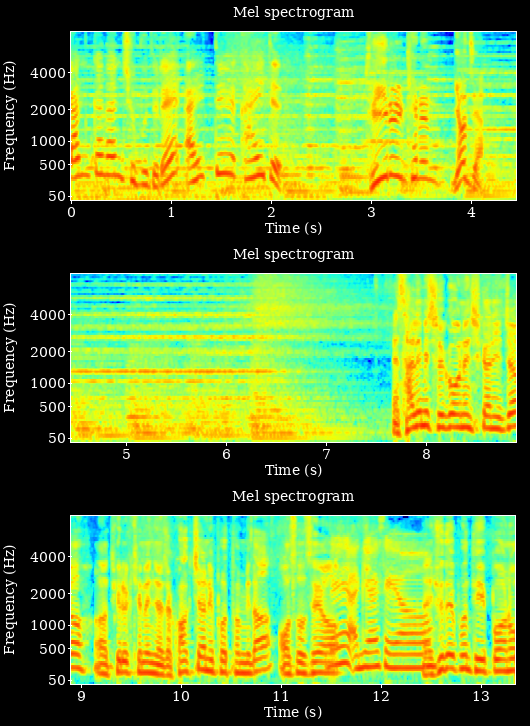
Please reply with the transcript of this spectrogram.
깐깐한 주부들의 알뜰 가이드. 뒤를 캐는 여자. 네, 살림이 즐거우는 시간이죠. 어, 뒤를 캐는 여자 곽지연 리포터입니다. 어서 오세요. 네, 안녕하세요. 네, 휴대폰 뒷번호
